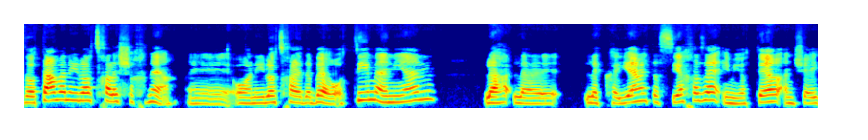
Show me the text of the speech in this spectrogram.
ואותם אני לא צריכה לשכנע, אה, או אני לא צריכה לדבר. אותי מעניין ל- ל- לקיים את השיח הזה עם יותר אנשי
